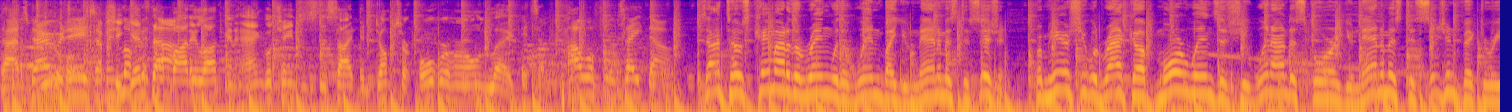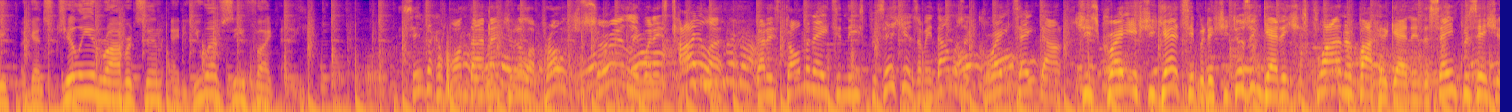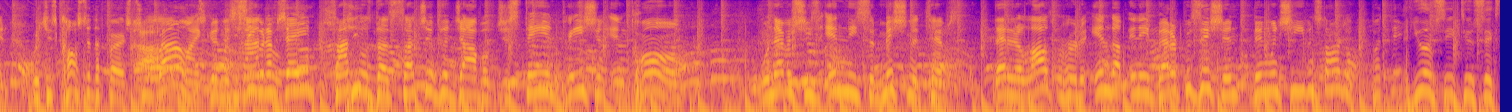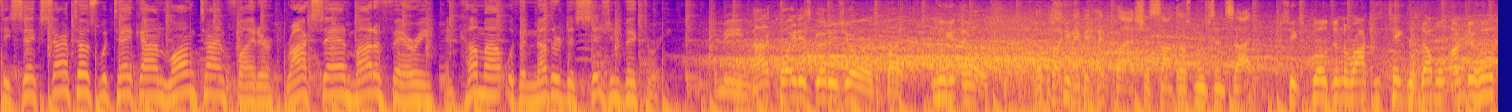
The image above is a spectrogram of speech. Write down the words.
That's There it beautiful. is. I mean, she look gets at that, that. body lock and angle changes to the side and dumps her over her own leg. It's a powerful takedown. Santos came out of the ring with a win by unanimous decision. From here, she would rack up more wins as she went on to score a unanimous decision victory against Jillian Robertson at UFC Fight Night. Seems like a one-dimensional approach. Certainly when it's Taila that is dominating these positions. I mean, that was a great takedown. She's great if she gets it, but if she doesn't get it, she's flat on her back again in the same position, which has cost her the first two Oh rounds. my goodness! You see what I'm saying? Santos does such a good job of just staying patient and calm whenever she's in these submission attempts that it allows for her to end up in a better position than when she even started. But this, At UFC 266, Santos would take on longtime fighter Roxanne Modafferi and come out with another decision victory. I mean, not quite as good as yours, but Look at close. Looks like maybe a head clash as Santos moves inside. She explodes in the Rockies, take the double underhook,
